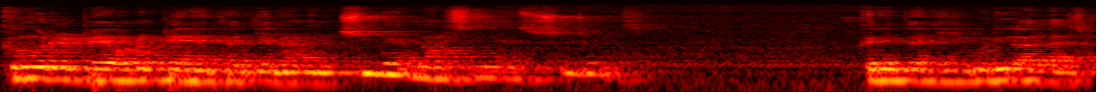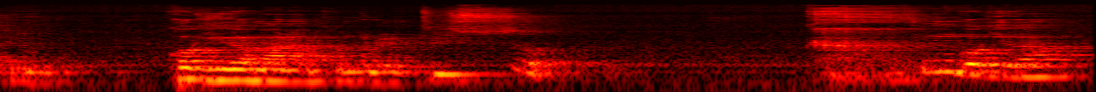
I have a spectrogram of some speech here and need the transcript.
그물을 배 오른편에 던지라는 주님의 말씀에 순종했어요. 그랬더니 우리가 알다시피 고기가 많아 그물을 들 수 큰 고기가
